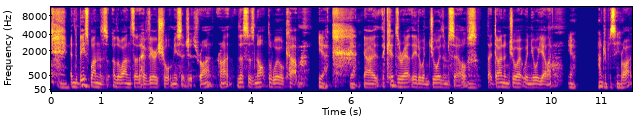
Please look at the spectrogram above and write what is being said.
Mm. And the best ones are the ones that have very short messages. Right, right. This is not the World Cup. yeah, yeah. You know, the kids are out there to enjoy themselves. Mm. They don't enjoy it when you're yelling Yeah, hundred percent. right?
